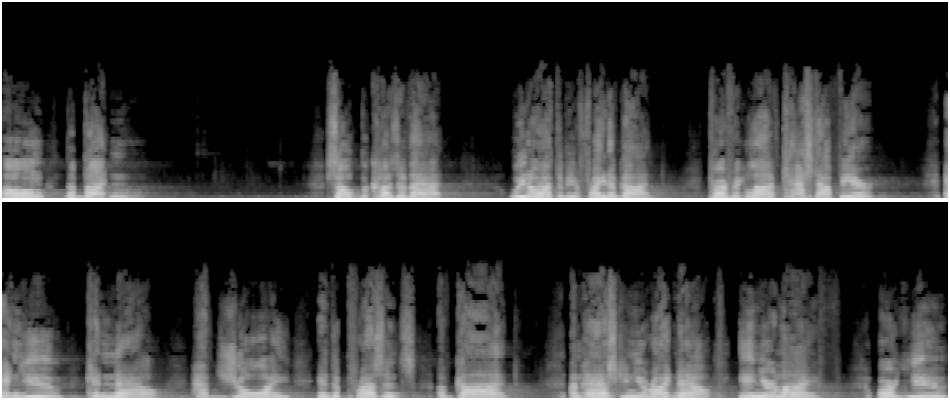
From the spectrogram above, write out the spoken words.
on the button. So, because of that, we don't have to be afraid of God. Perfect love cast out fear. And you can now have joy in the presence of God. I'm asking you right now, in your life, are you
